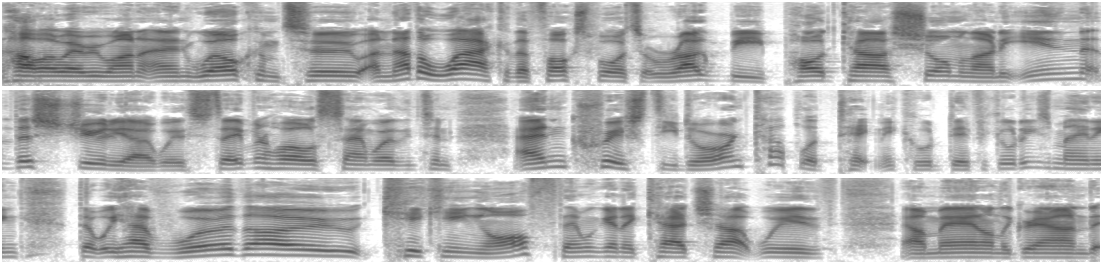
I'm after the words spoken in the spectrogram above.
Hello, everyone, and welcome to another whack of the Fox Sports Rugby podcast. Sean Maloney in the studio with Stephen Hoiles, Sam Worthington, and Christy Doran. Couple of technical difficulties, meaning that we have Wertho kicking off. Then we're going to catch up with our man on the ground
